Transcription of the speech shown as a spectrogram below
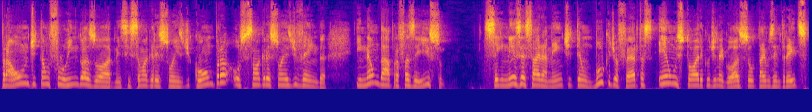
para onde estão fluindo as ordens, se são agressões de compra ou se são agressões de venda. E não dá para fazer isso sem necessariamente ter um book de ofertas e um histórico de negócios ou times and trades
